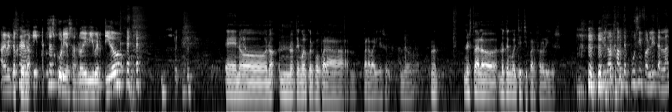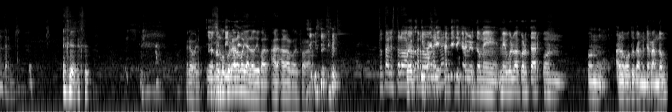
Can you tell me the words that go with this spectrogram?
Alberto Es que generalmente dice cosas curiosas, lo de divertido. Eh, no, no, no tengo el cuerpo para, para bailes hoy. No, no, no está lo- no tengo el chichi para farolillos. You don't have the pussy for little lanterns. Pero bueno, Pero si se me ocurre algo ya lo digo a, a- a lo largo del programa. Total, esto lo va a cortar luego Jaime. antes de que Alberto me, me vuelva a cortar con, con algo totalmente random.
